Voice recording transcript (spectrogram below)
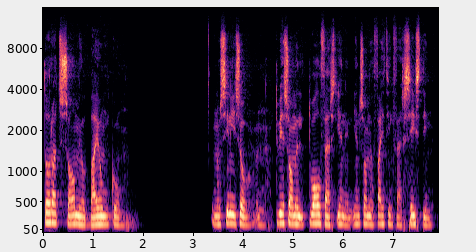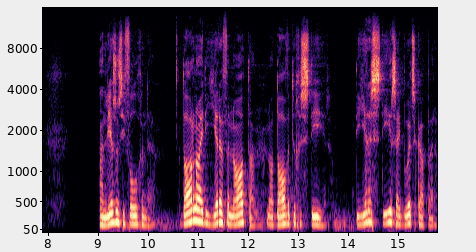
totdat Samuel by hom kom. En ons sien hierso in 2 Samuel 12 vers 1 en 1 Samuel 15 vers 16. Dan lees ons die volgende. Daarna het die Here vir Nathan na Dawid toe gestuur. Die Here stuur sy boodskapper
